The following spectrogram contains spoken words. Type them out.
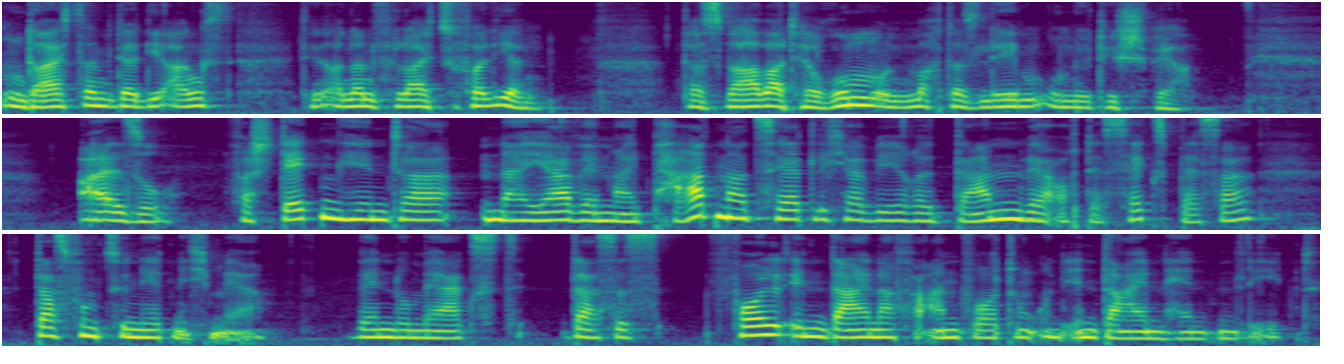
Und da ist dann wieder die Angst, den anderen vielleicht zu verlieren. Das wabert herum und macht das Leben unnötig schwer. Also, verstecken hinter, naja, wenn mein Partner zärtlicher wäre, dann wäre auch der Sex besser, das funktioniert nicht mehr wenn du merkst, dass es voll in deiner Verantwortung und in deinen Händen liegt.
